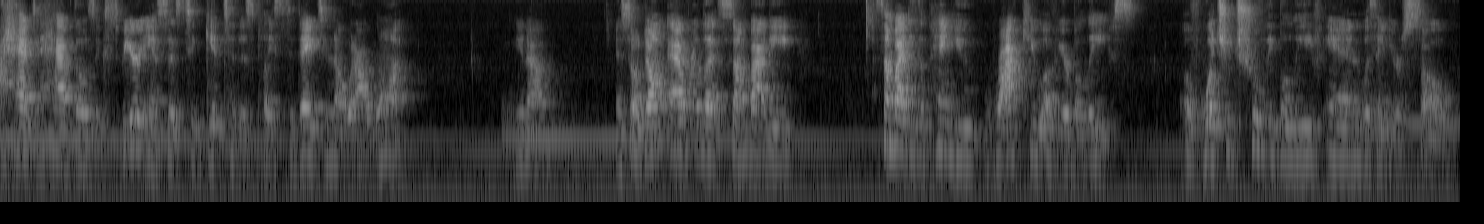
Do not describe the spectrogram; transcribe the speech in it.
I had to have those experiences to get to this place today to know what I want you know? And so don't ever let somebody somebody's opinion rock you of your beliefs of what you truly believe in within your soul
